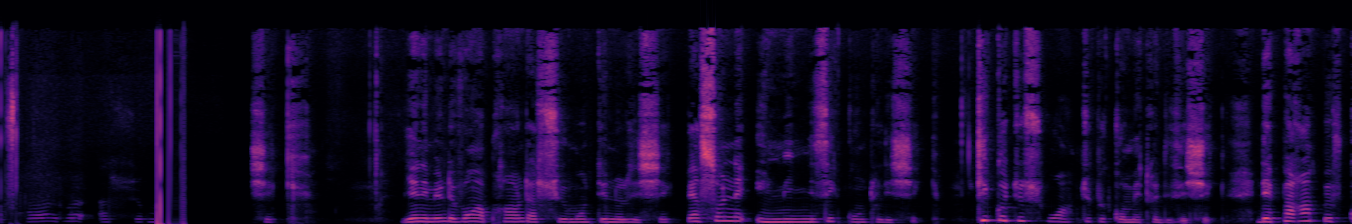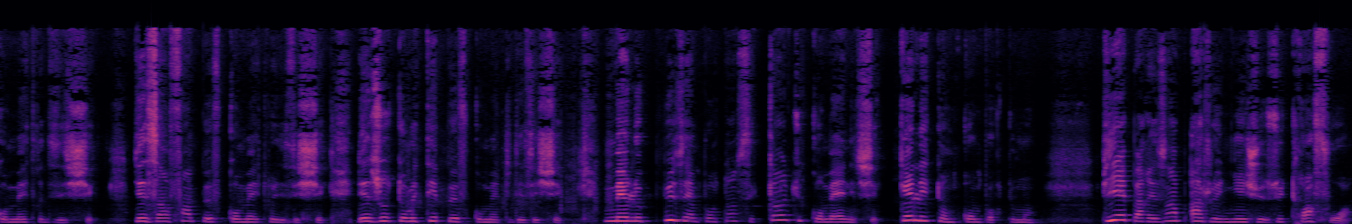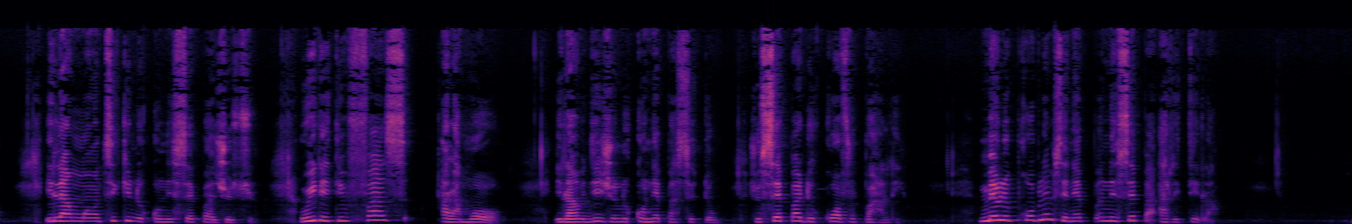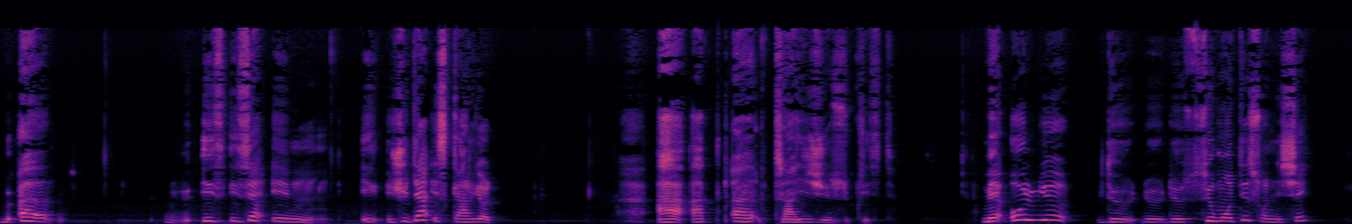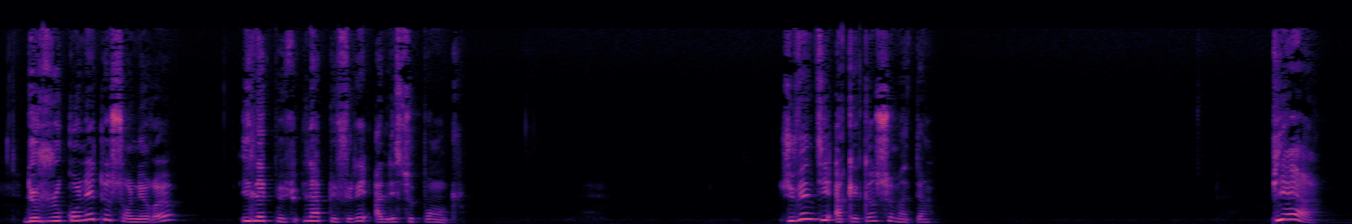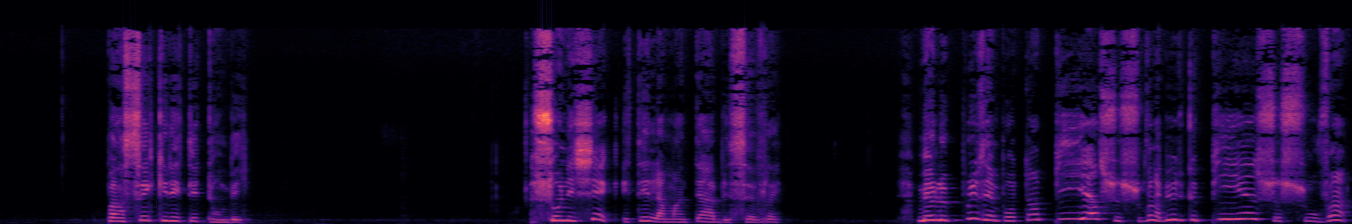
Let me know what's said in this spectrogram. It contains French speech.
apprendre à surmonter nos échecs. Bien aimé, nous devons apprendre à surmonter nos échecs. Personne n'est immunisé contre l'échec. Qui que tu sois, tu peux commettre des échecs. Des parents peuvent commettre des échecs. Des enfants peuvent commettre des échecs. Des autorités peuvent commettre des échecs. Mais le plus important, c'est quand tu commets un échec, quel est ton comportement? Pierre, par exemple, a renié Jésus trois fois. Il a menti qu'il ne connaissait pas Jésus. Oui, il était face à la mort. Il a dit, je ne connais pas cet homme. Je ne sais pas de quoi vous parlez. Mais le problème, ce ne s'est pas arrêté là. Euh, Judas Iscariote a, trahi Jésus-Christ. Mais au lieu de, surmonter son échec, de reconnaître son erreur, il a préféré aller se pendre. Je viens dire à quelqu'un ce matin, Pierre pensait qu'il était tombé. Son échec était lamentable, c'est vrai. Mais le plus important, Pierre se souvient, la Bible dit que Pierre se souvint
